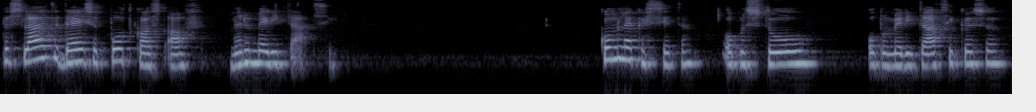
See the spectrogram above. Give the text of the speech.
We sluiten deze podcast af met een meditatie. Kom lekker zitten op een stoel, op een meditatiekussen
